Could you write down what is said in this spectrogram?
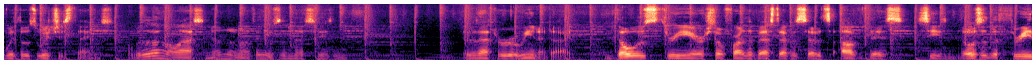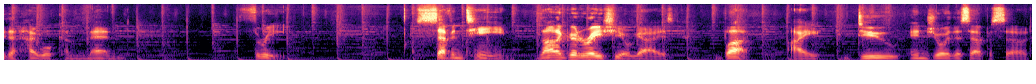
with those witches things. Was it on the last? No, no, no. I think it was in this season. It was after Rowena died. Those three are so far the best episodes of this season. Those are the three that I will commend. Three. 17. Not a good ratio, guys. But I do enjoy this episode.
